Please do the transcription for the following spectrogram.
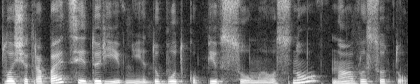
Площа трапеції дорівнює добутку півсуми основ на висоту.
